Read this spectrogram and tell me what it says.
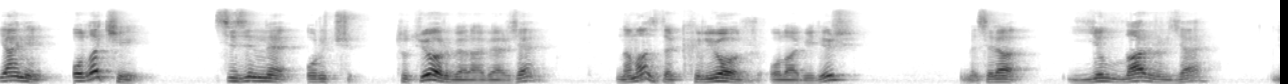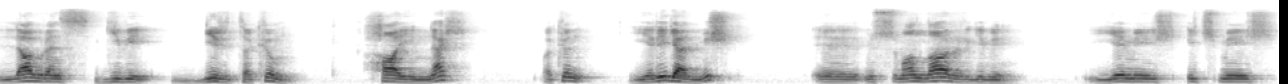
yani ola ki sizinle oruç tutuyor beraberce namaz da kılıyor olabilir. Mesela yıllarca Lawrence gibi bir takım hainler bakın yeri gelmiş e, Müslümanlar gibi yemiş, içmiş,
